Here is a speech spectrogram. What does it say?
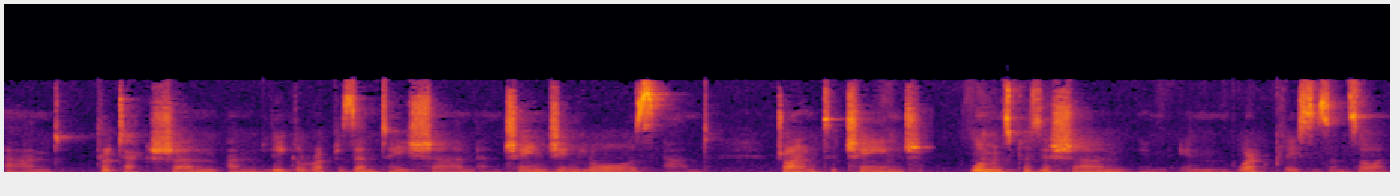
and protection and legal representation and changing laws and trying to change women's position in, in workplaces and so on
